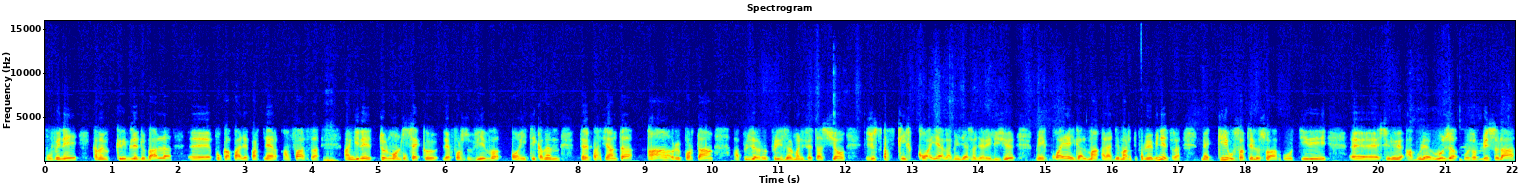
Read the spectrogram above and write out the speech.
vous venez quand même cribler de balles, euh, pourquoi pas les partenaires en face. Mm. En Guinée, tout le monde sait que les forces vives ont été quand même très patientes en reportant à plusieurs reprises leurs manifestations, juste parce qu'ils croyaient à la médiation des religieux, mais ils croyaient également à la démarche du Premier ministre. Mais qui vous sortez le soir pour tirer euh, sur eux à boulet rouge, aujourd'hui cela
